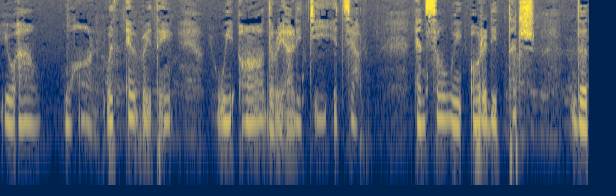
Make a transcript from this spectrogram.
you are one with everything. We are the reality itself. And so we already touch the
